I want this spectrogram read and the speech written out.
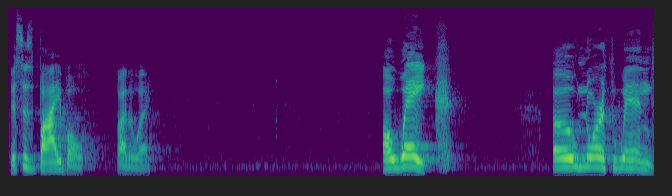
This is Bible, by the way. Awake, O north wind,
